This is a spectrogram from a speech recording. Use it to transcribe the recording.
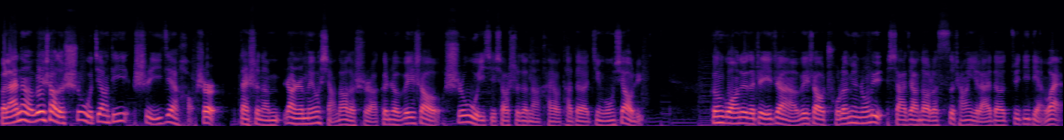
本来呢，威少的失误降低是一件好事儿，但是呢，让人没有想到的是啊，跟着威少失误一起消失的呢，还有他的进攻效率。跟国王队的这一战啊，威少除了命中率下降到了四场以来的最低点外，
